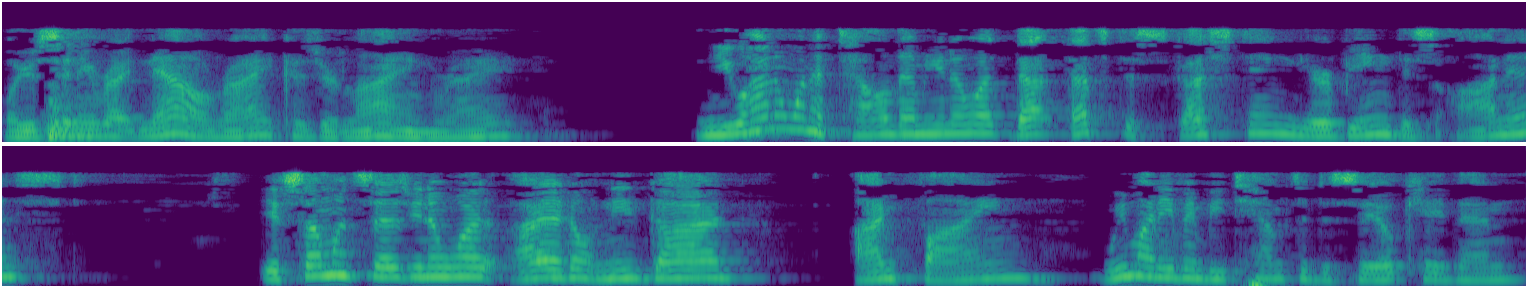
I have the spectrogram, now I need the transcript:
Well, you're sinning right now, right? Because you're lying, right? And you kind of want to tell them, you know what? That, that's disgusting. You're being dishonest. If someone says, you know what? I don't need God. I'm fine. We might even be tempted to say, okay, then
